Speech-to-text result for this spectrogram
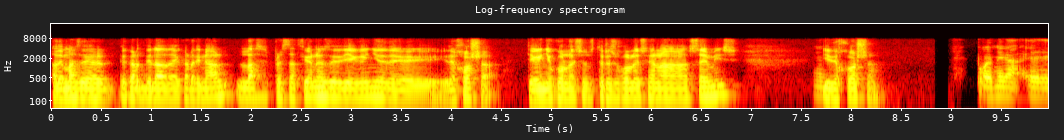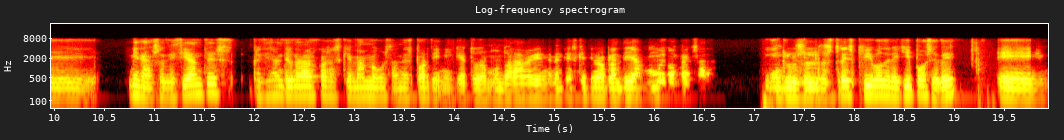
además de, de la de Cardinal, las prestaciones de Dieguiño y de, de Josa? Dieguiño con esos tres goles en las semis y de Josa. Pues mira, eh, mira, os decía antes, precisamente una de las cosas que más me gustan de Sporting y que todo el mundo alaba, evidentemente, es que tiene una plantilla muy compensada. Incluso los tres pivos del equipo se ve, eh,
